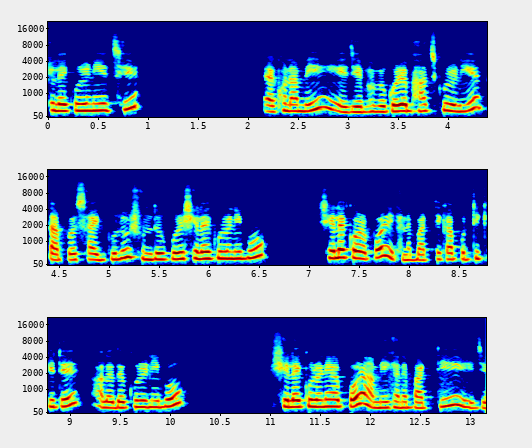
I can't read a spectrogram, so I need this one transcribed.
সেলাই করে নিয়েছি। এখন আমি এই যেভাবে করে ভাঁজ করে নিয়ে তারপর সাইডগুলো সুন্দর করে সেলাই করে নিব। সেলাই করার পর এখানে বাড়তি কাপড়টি কেটে আলাদা করে নিব। সেলাই করে নেওয়ার পর আমি এখানে বাড়তি এই যে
